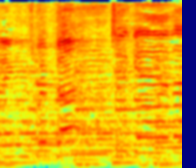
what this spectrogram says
things we've done together.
